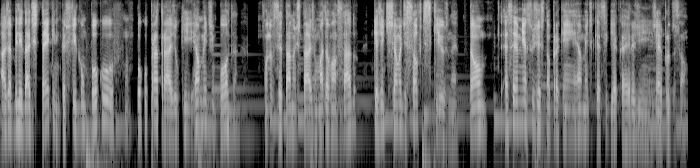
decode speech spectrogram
as habilidades técnicas ficam um pouco, um pouco para trás. O que realmente importa quando você está no estágio mais avançado, que a gente chama de soft skills, né? Então, essa é a minha sugestão para quem realmente quer seguir a carreira de engenheiro de produção.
